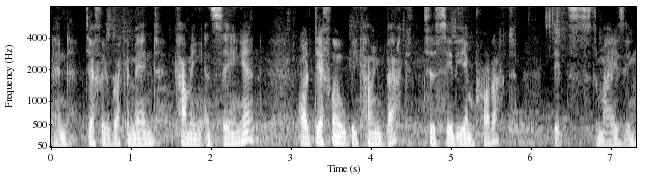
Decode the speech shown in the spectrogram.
and definitely recommend coming and seeing it. I definitely will be coming back to see the end product. It's amazing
